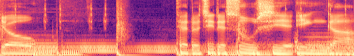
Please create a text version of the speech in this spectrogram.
有听到这个舒适的音乐，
